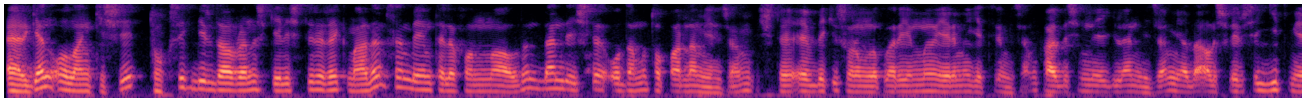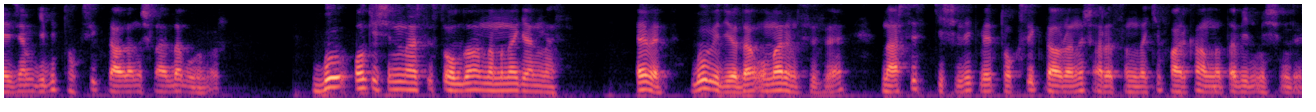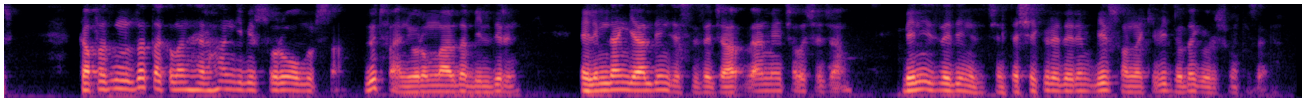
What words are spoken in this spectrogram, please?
ergen olan kişi toksik bir davranış geliştirerek madem sen benim telefonumu aldın ben de işte odamı toparlamayacağım, işte evdeki sorumlulukları yanıma yerime getirmeyeceğim, kardeşimle ilgilenmeyeceğim ya da alışverişe gitmeyeceğim gibi toksik davranışlarda bulunur. Bu o kişinin narsist olduğu anlamına gelmez. Evet, bu videoda umarım size narsist kişilik ve toksik davranış arasındaki farkı anlatabilmişimdir. Kafanıza takılan herhangi bir soru olursa lütfen yorumlarda bildirin. Elimden geldiğince size cevap vermeye çalışacağım. Beni izlediğiniz için teşekkür ederim. Bir sonraki videoda görüşmek üzere.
